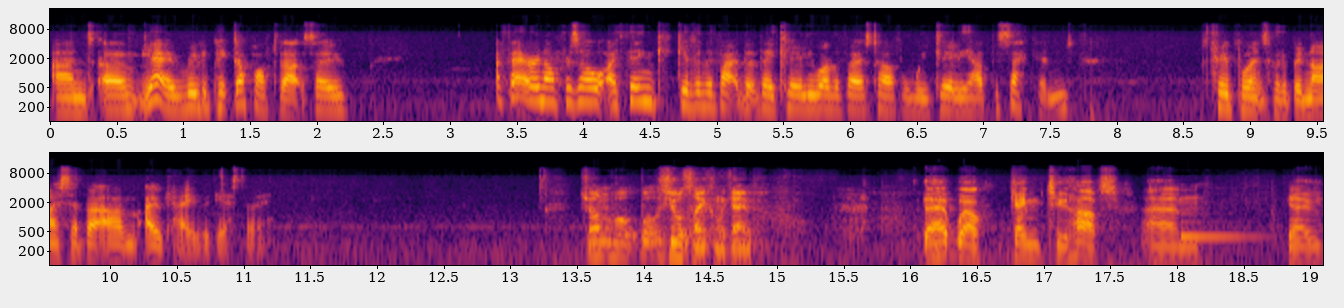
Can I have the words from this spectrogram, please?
And um, yeah, it really picked up after that. So a fair enough result, I think, given the fact that they clearly won the first half and we clearly had the second. Three points would have been nicer, but I'm okay with yesterday. John, what, what was your take on the game? Uh, well, game two halves. Um, you know,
